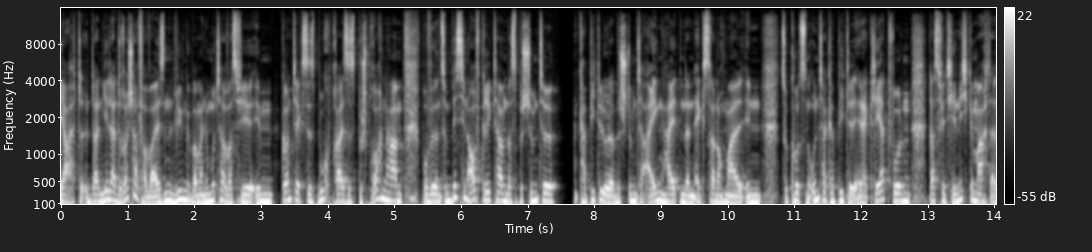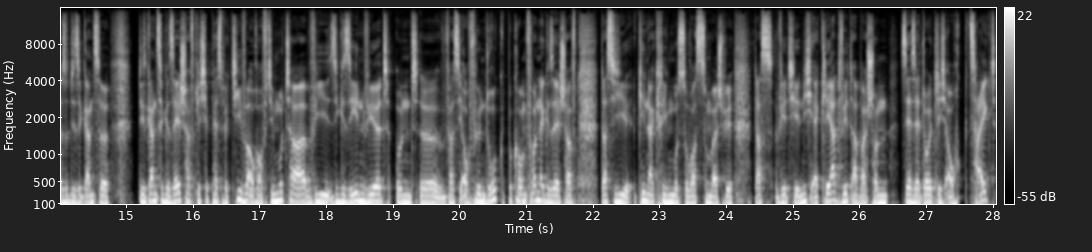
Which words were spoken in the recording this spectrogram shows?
ja, Daniela Dröscher verweisen, Lügen über meine Mutter, was wir im Kontext des Buchpreises besprochen haben, wo wir uns ein bisschen aufgeregt haben, dass bestimmte Kapitel oder bestimmte Eigenheiten dann extra nochmal in so kurzen Unterkapiteln erklärt wurden. Das wird hier nicht gemacht. Also diese ganze, diese ganze gesellschaftliche Perspektive auch auf die Mutter, wie sie gesehen wird und äh, was sie auch für einen Druck bekommt von der Gesellschaft, dass sie Kinder kriegen muss, sowas zum Beispiel. Das wird hier nicht erklärt, wird aber schon sehr, sehr deutlich auch gezeigt,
